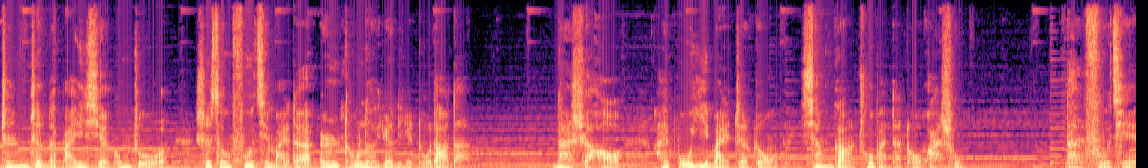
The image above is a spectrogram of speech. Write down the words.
真正的白雪公主是从父亲买的儿童乐园里读到的，那时候还不易买这种香港出版的图画书，但父亲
